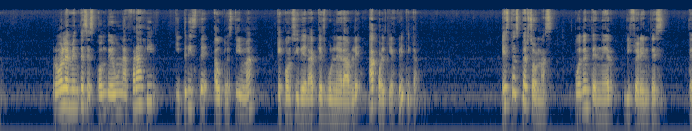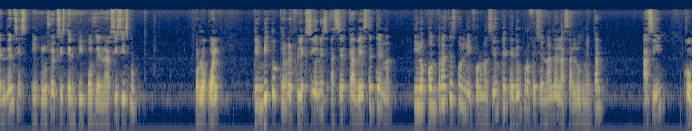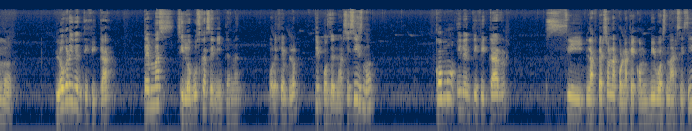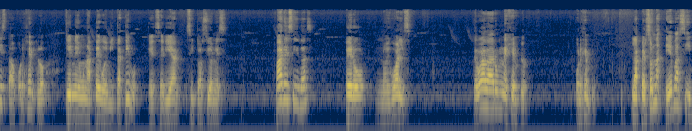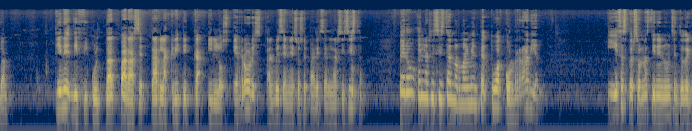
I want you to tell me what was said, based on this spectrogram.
probablemente se esconde una frágil y triste autoestima que considera que es vulnerable a cualquier crítica. Estas personas pueden tener diferentes tendencias, incluso existen tipos de narcisismo. Por lo cual, te invito a que reflexiones acerca de este tema y lo contrastes con la información que te dé un profesional de la salud mental, así como logra identificar temas si lo buscas en Internet. Por ejemplo, tipos de narcisismo, cómo identificar si la persona con la que convivo es narcisista o, por ejemplo, tiene un apego evitativo, que serían situaciones parecidas, pero no iguales. Te voy a dar un ejemplo. Por ejemplo, la persona evasiva tiene dificultad para aceptar la crítica y los errores. Tal vez en eso se parece al narcisista. Pero el narcisista normalmente actúa con rabia. Y esas personas tienen un sentido de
